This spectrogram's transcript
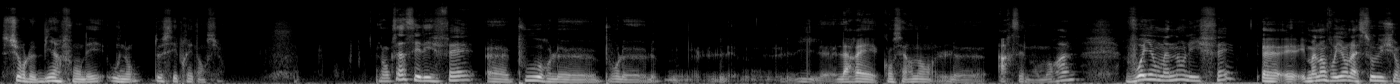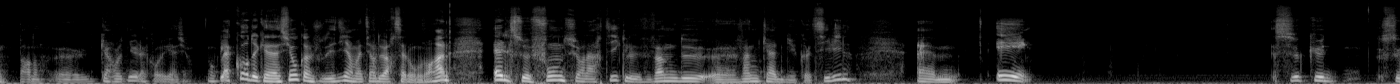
sur le bien fondé ou non de ses prétentions. Donc ça, c'est les faits euh, pour le pour le, l'arrêt concernant le harcèlement moral. Voyons maintenant les faits, euh, et maintenant voyons la solution, pardon, euh, qu'a retenu la Cour de cassation. Donc la Cour de cassation, comme je vous ai dit en matière de harcèlement moral, elle se fonde sur l'article 22-24 du Code civil, et ce que ce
